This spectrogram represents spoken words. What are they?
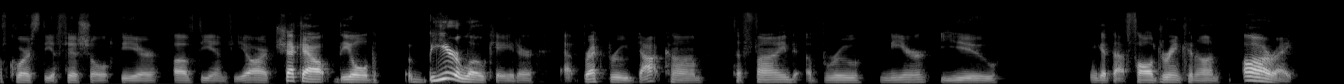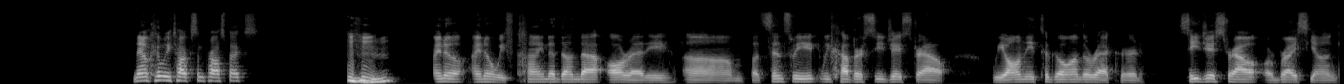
of course, the official beer of the MVR. Check out the old beer locator at breckbrew.com to find a brew near you and get that fall drinking on. All right. Now, can we talk some prospects? Mhm. Mhm. I know, I know, we've kind of done that already. Um, but since we we cover CJ Stroud, we all need to go on the record: CJ Stroud or Bryce Young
